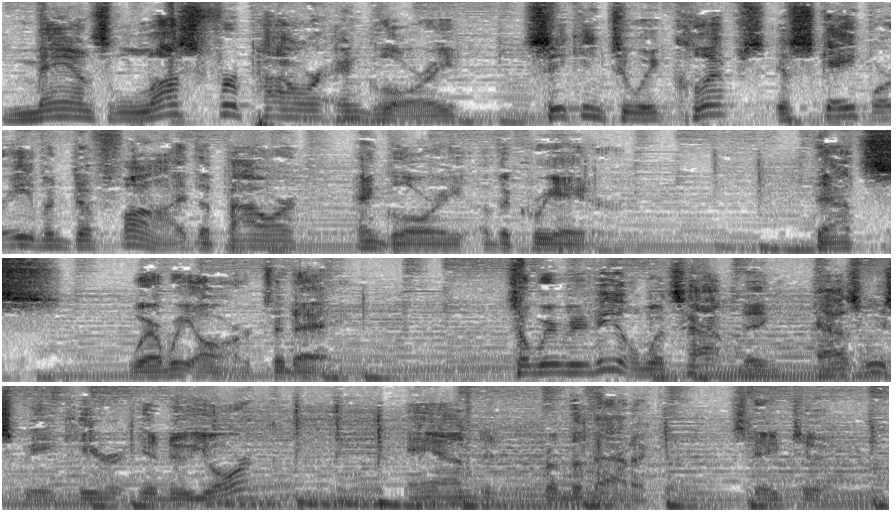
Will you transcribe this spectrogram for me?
man's lust for power and glory, seeking to eclipse, escape, or even defy the power and glory of the Creator. That's where we are today. So we reveal what's happening as we speak here in New York and from the Vatican. Stay tuned.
